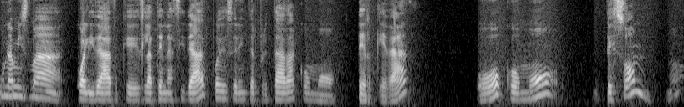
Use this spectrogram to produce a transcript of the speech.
una misma cualidad que es la tenacidad puede ser interpretada como terquedad o como tesón, ¿no?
